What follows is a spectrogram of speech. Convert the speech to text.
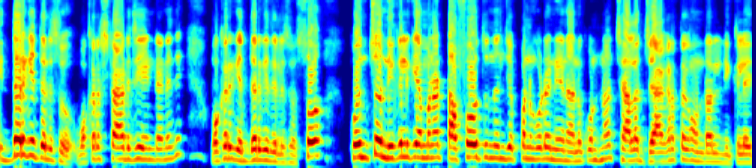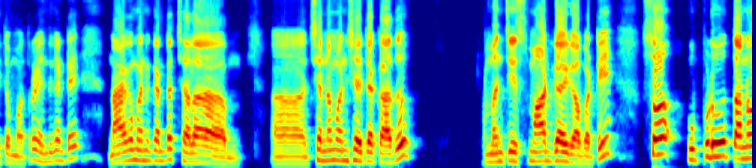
ఇద్దరికి తెలుసు. ఒకరి స్ట్రాటజీ ఏంటనేది ఒకరికి ఇద్దరికి తెలుసు. సో కొంచెం నిఖిల్కి ఏమైనా టఫ్ అవుతుందని చెప్పని కూడా నేను అనుకుంటున్నా. చాలా జాగ్రత్తగా ఉండాలి నిఖిల్ అయితే మాత్రం. ఎందుకంటే నాగమణి కంటే చాలా చిన్న మనిషి అయితే కాదు. మంచి స్మార్ట్ గాయ్ కాబట్టి. సో ఇప్పుడు తను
